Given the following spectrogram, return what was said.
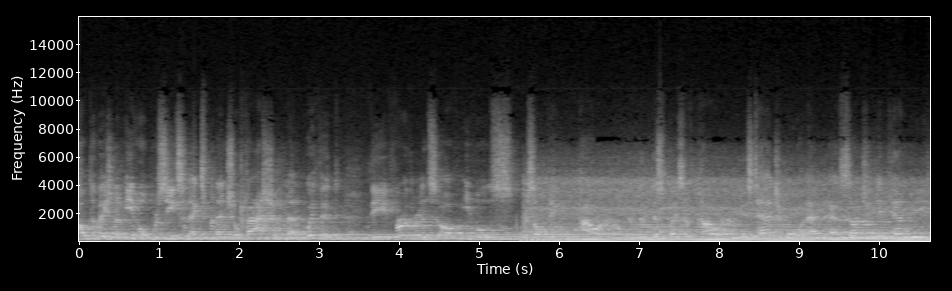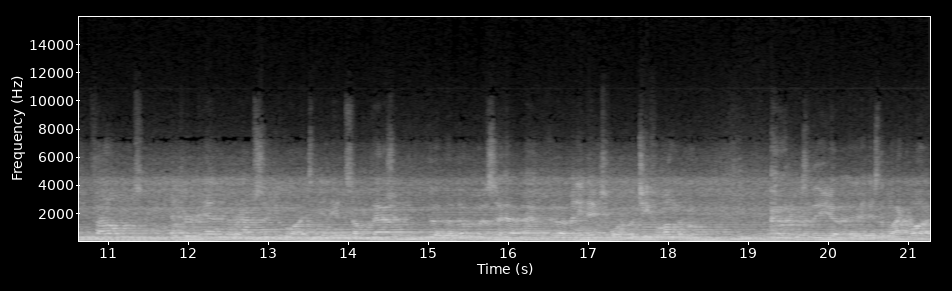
cultivation of evil proceeds in exponential fashion, and with it, the furtherance of evil's resulting power. This place of power is tangible, and as such, it can be found, entered, and perhaps utilized in, in some fashion. The, the Dugpas have, have, uh, many names for it, but chief among them is the, uh, is the Black Lodge.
